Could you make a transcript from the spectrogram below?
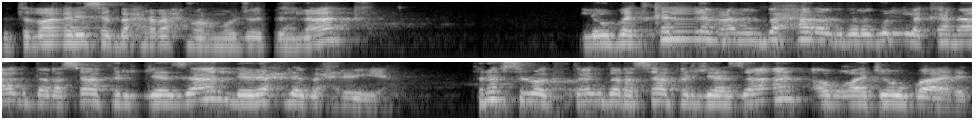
بتضاريس البحر الأحمر موجود هناك. لو بتكلم عن البحر أقدر أقول لك أنا أقدر أسافر جازان لرحلة بحرية. في نفس الوقت أقدر أسافر جازان أبغى جو بارد.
